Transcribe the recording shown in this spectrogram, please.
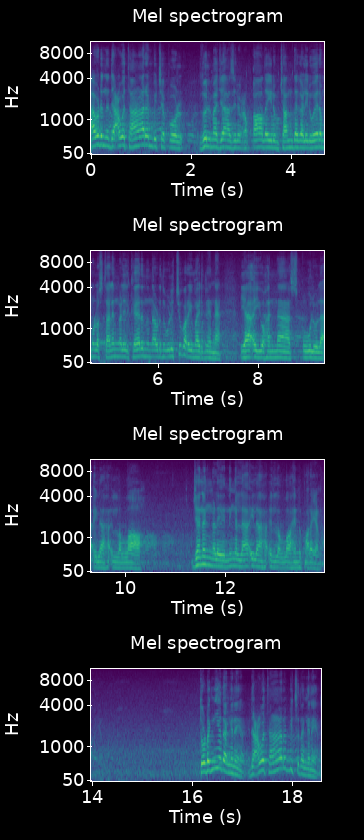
അവിടുന്ന് ദാവത്ത് ആരംഭിച്ചപ്പോൾ ദുൽമജാസിലും ഒക്കാതയിലും ചന്തകളിൽ ഉയരമുള്ള സ്ഥലങ്ങളിൽ കയറി നിന്ന് അവിടുന്ന് വിളിച്ചു പറയുമായിരുന്നു എന്നെ യാ അയ്യുഹന്നാസ് ലാ ഇലാഹ ഇല്ലല്ലാഹ്. ജനങ്ങളെ നിങ്ങൾ ലാ ഇലാഹ ഇല്ലല്ലാഹ് എന്ന് പറയണം. തുടങ്ങിയത് അങ്ങനെയാണ്. ദാവത്ത് ആരംഭിച്ചത് അങ്ങനെയാണ്.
